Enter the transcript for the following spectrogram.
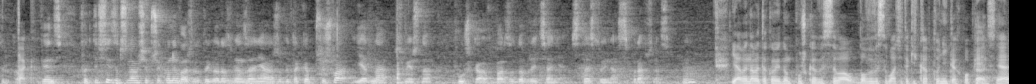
tylko. Tak. Więc faktycznie zaczynam się przekonywać do tego rozwiązania, żeby taka przyszła jedna śmieszna puszka w bardzo dobrej cenie. Stestuj nas, sprawdź nas. Hmm? Ja bym nawet taką jedną puszkę wysyłał, bo wy wysyłacie w takich kartonikach po pięć, nie?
